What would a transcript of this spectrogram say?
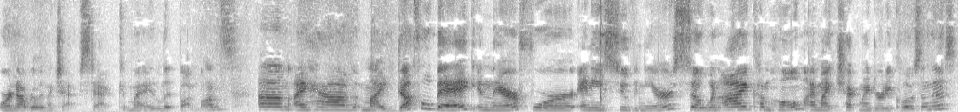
or not really my chapstick, my lip bonbons. Um, I have my duffel bag in there for any souvenirs. So when I come home, I might check my dirty clothes in this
